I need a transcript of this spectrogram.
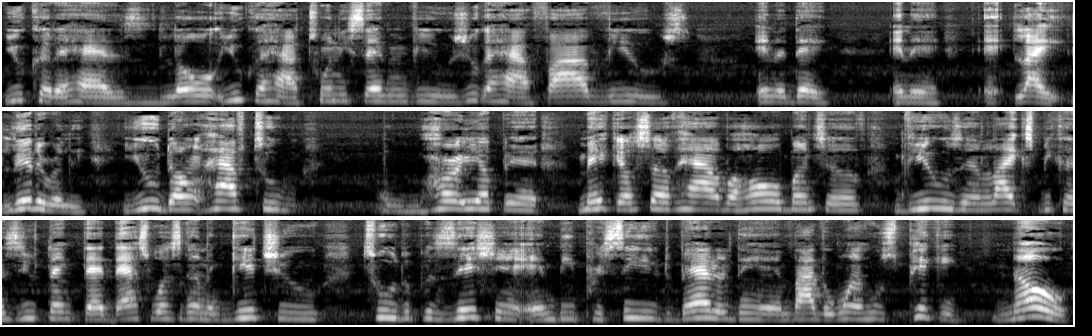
you could have had as low you could have 27 views, you could have 5 views in a day. And then eh, like literally, you don't have to hurry up and make yourself have a whole bunch of views and likes because you think that that's what's going to get you to the position and be perceived better than by the one who's picking. No,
